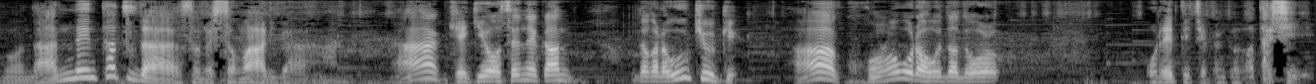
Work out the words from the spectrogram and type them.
もう何年経つだ、その一回りが。ああ、景気をせねえかん。だからウキウキ。ああ、この頃はほいだと、俺って言っちゃうかんか、私。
